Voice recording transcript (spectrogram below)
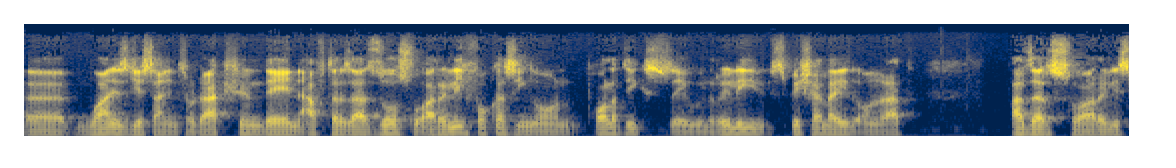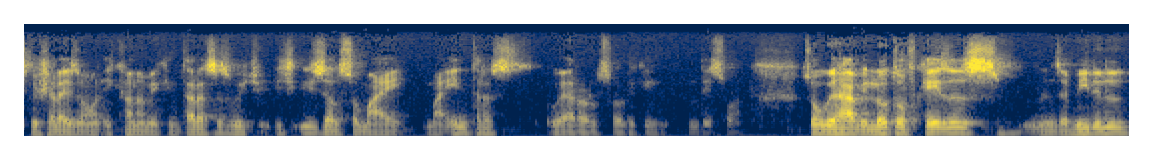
Uh, one is just an introduction. Then after that, those who are really focusing on politics, they will really specialize on that. Others who are really specialized on economic interests, which is also my, my interest, we are also looking at this one. So we have a lot of cases in the middle.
